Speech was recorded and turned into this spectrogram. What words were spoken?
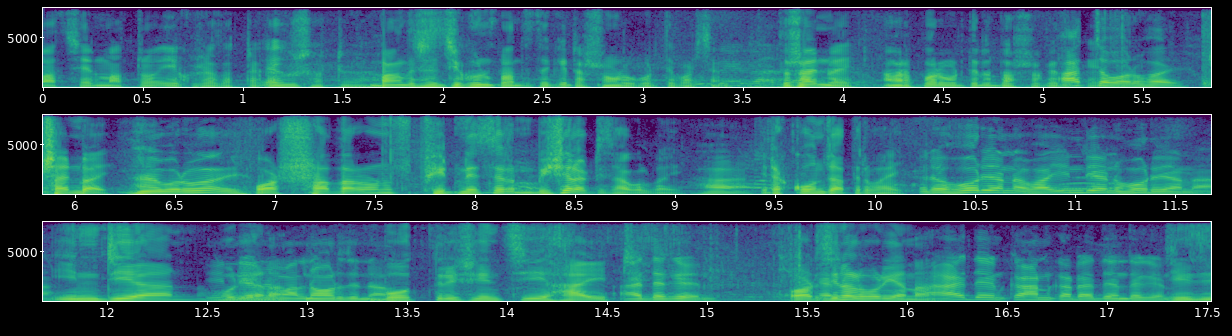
পাচ্ছেন মাত্র একুশ হাজার টাকা। একুশ হাজার টাকা। বাংলাদেশের যে কোনো প্রান্ত থেকে এটা সংগ্রহ করতে পারছেন। তো শাইন ভাই আমার পরবর্তীতে দর্শকের আচ্ছা বড় ভাই। শাইন ভাই হ্যাঁ বড় ভাই। অসাধারণ ফিটনেসের বিশাল একটি ছাগল ভাই। হ্যাঁ। এটা কোন জাতের ভাই? এটা হরিয়ানা ভাই ইন্ডিয়ান হরিয়ানা। ইন্ডিয়ান হরিয়ানা। মাল, original। বত্রিশ ইঞ্চি হাইট দেখেন। অরিজিনাল হরিয়ানা আই দেখেন কান কাটা দেন দেখেন। জি, জি।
